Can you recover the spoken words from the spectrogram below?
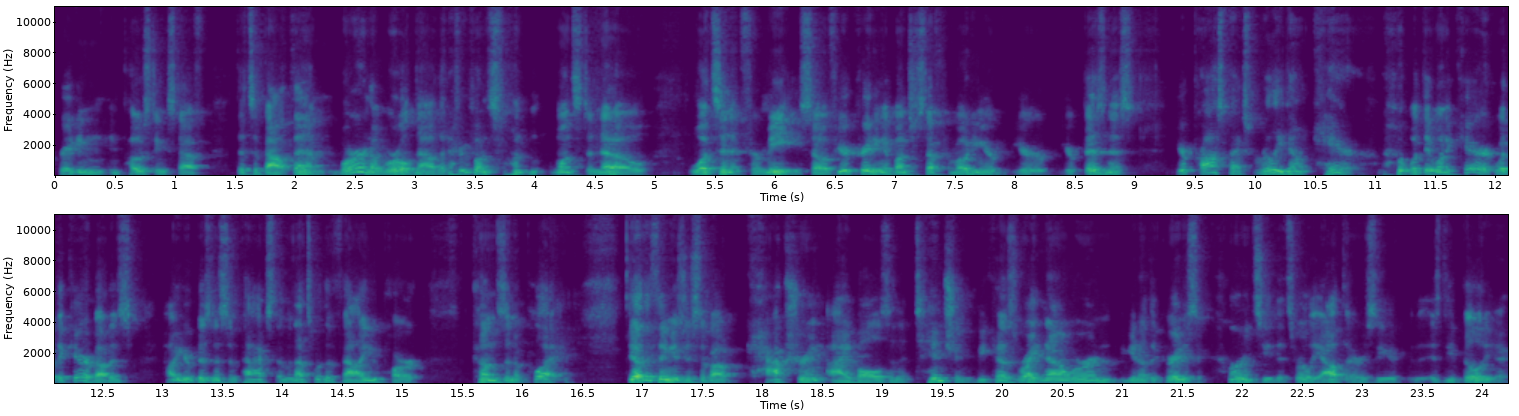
creating and posting stuff that's about them. We're in a world now that everyone wants to know what's in it for me. So if you're creating a bunch of stuff promoting your your your business, your prospects really don't care. what they want to care, what they care about is how your business impacts them. And that's where the value part comes into play. The other thing is just about capturing eyeballs and attention because right now we're in, you know, the greatest currency that's really out there is the is the ability to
